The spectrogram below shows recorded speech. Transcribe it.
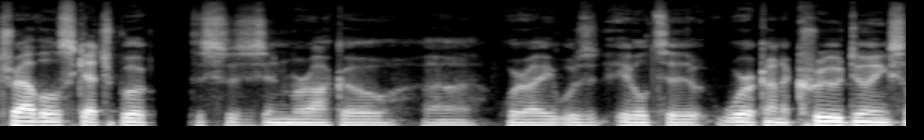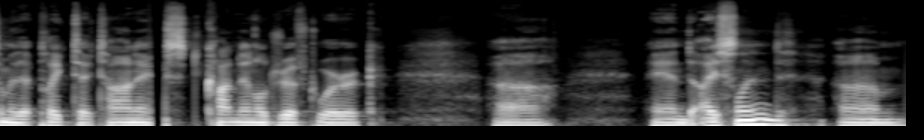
travel sketchbook. This is in Morocco, uh, where I was able to work on a crew doing some of that plate tectonics, continental drift work, and Iceland. Um,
